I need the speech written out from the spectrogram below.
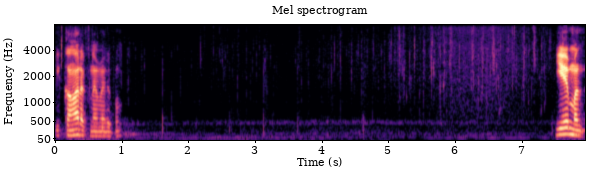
ये कहाँ रखना है मेरे को? ये मन,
